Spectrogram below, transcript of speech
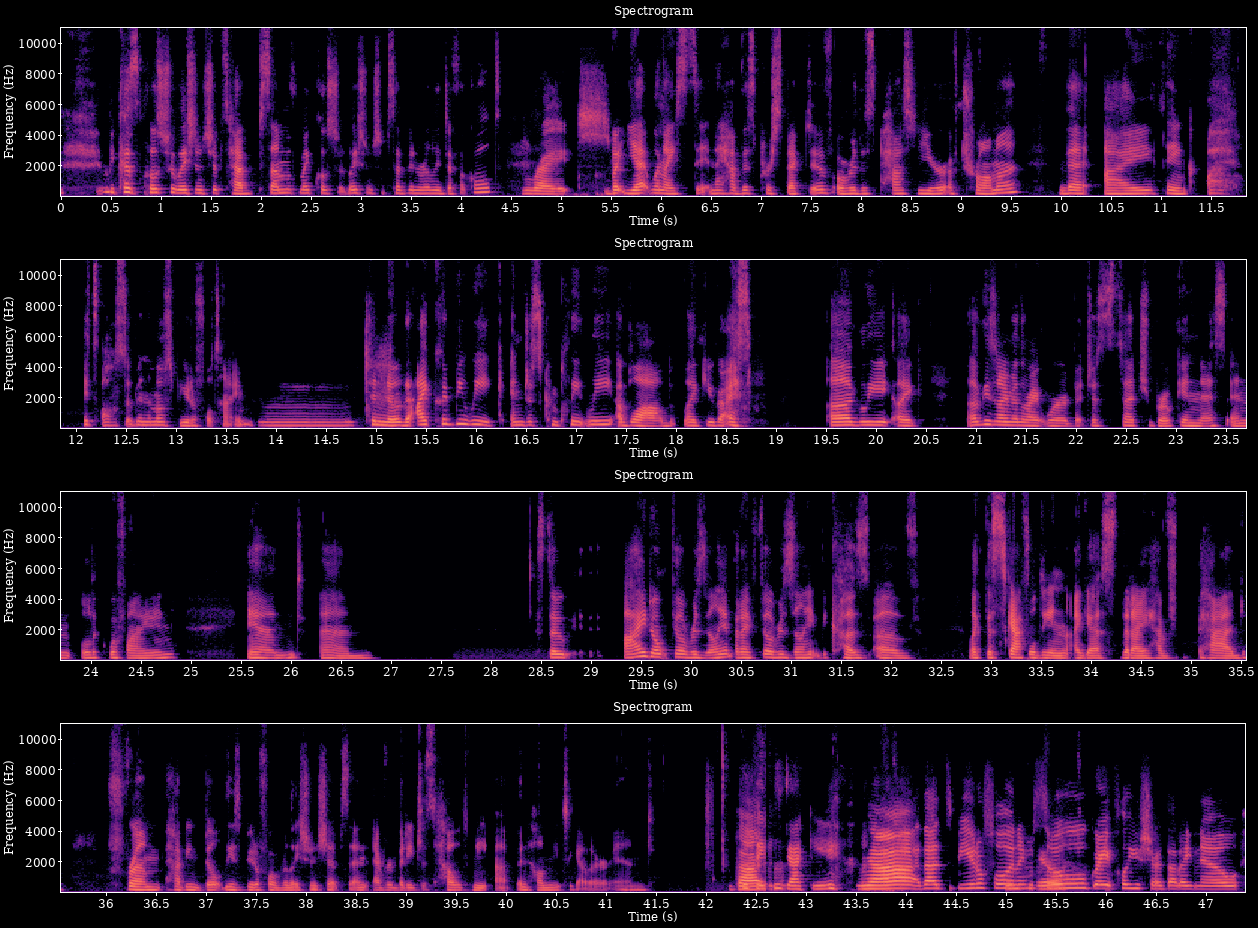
because close relationships have some of my close relationships have been really difficult. right. But yet, when I sit and I have this perspective over this past year of trauma, that I think, oh, it's also been the most beautiful time Mm, to know that I could be weak and just completely a blob like you guys. Ugly, like ugly is not even the right word, but just such brokenness and liquefying. And um so I don't feel resilient, but I feel resilient because of like the scaffolding, I guess, that I have had from having built these beautiful relationships and everybody just held me up and held me together. And so that thank you, Jackie. Yeah, that's beautiful. and I'm you. so grateful you shared that. I know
